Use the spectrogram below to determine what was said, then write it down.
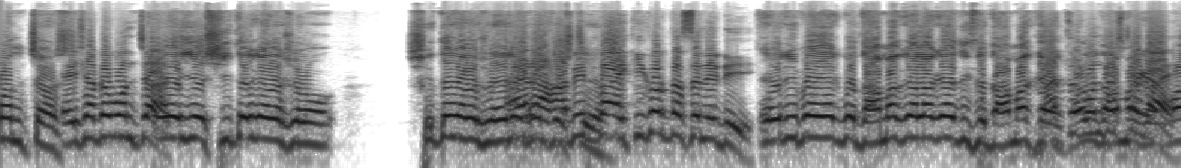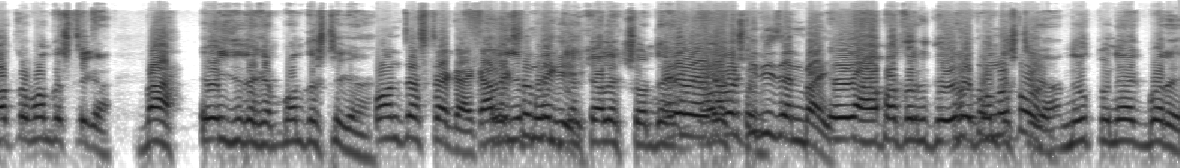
পঞ্চাশ। এই শার্টও পঞ্চাশ। এই যে শীতের কালো সহ শীতের কালো সহ এটা আরে পঞ্চাশ হাবিব ভাই কি করতেছেন এরি ভাই একবার ধামাকা লাগাই দিছে ধামাকা। মাত্র 50 টাকায়? মাত্র পঞ্চাশ টাকা। বাহ। এই যে দেখেন পঞ্চাশ টাকা। পঞ্চাশ কালেকশন দেখি। কালেকশন আরে ভাই, কি ডিজাইন ভাই? এই আপাতত ভিতরে পঞ্চাশ টাকা নতুন একবারে।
